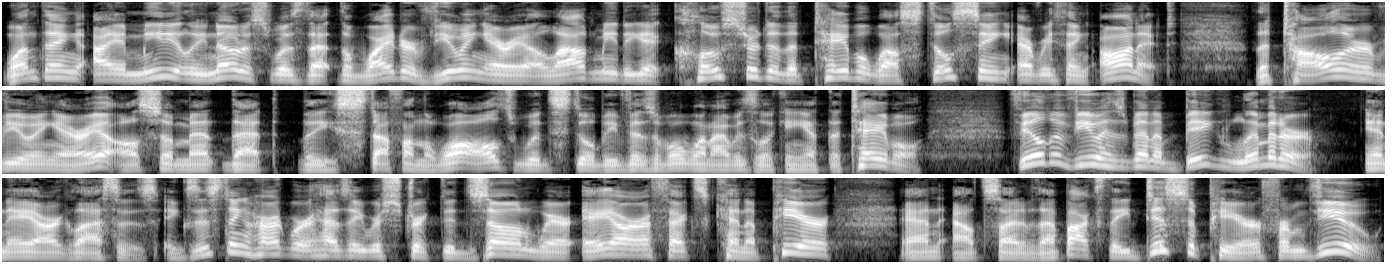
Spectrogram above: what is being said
one thing I immediately noticed was that the wider viewing area allowed me to get closer to the table while still seeing everything on it. The taller viewing area also meant that the stuff on the walls would still be visible when I was looking at the table. Field of view has been a big limiter in AR glasses. Existing hardware has a restricted zone where AR effects can appear, and outside of that box, they disappear from view.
